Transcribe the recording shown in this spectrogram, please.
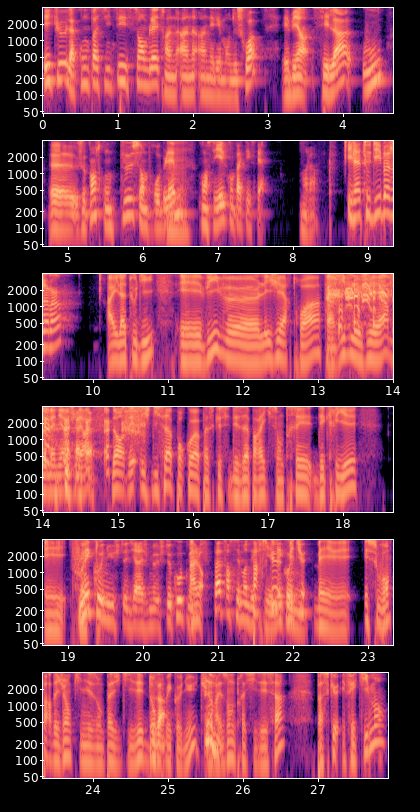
et que la compacité semble être un, élément de choix, eh bien c'est là où euh, je pense qu'on peut sans problème mmh. conseiller le compact expert. Voilà. Il a tout dit, Benjamin? Ah, il a tout dit. Et vive euh, les GR3, enfin vive les GR de manière générale. Non, je dis ça pourquoi? Parce que c'est des appareils qui sont très décriés. Et méconnu, je te dirais, je, me, je te coupe, mais Alors, pas forcément décrié, parce que, Mais et souvent par des gens qui ne les ont pas utilisés, donc méconnus. Tu as raison de préciser ça, parce que effectivement,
